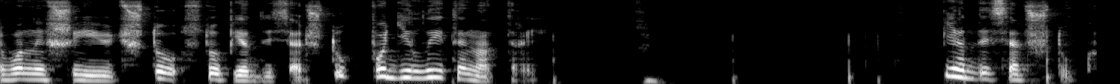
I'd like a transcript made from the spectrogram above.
вони шиють 150 штук поділити на 3. 50 штук.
